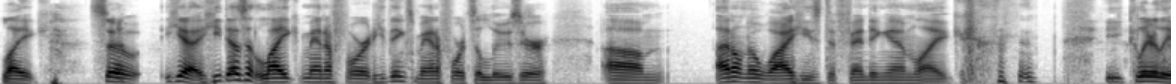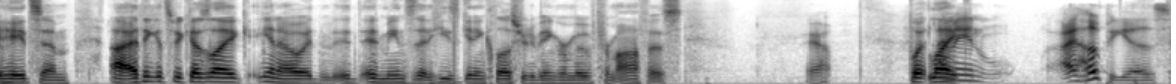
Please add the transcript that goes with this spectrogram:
like so yeah he doesn't like Manafort he thinks Manafort's a loser um, I don't know why he's defending him like he clearly hates him. Uh, I think it's because, like, you know, it, it, it means that he's getting closer to being removed from office. yeah. But, like, I mean, I hope he is.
